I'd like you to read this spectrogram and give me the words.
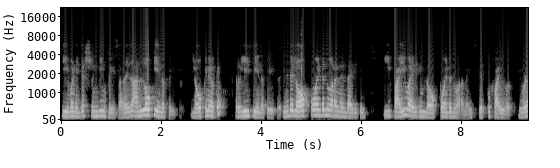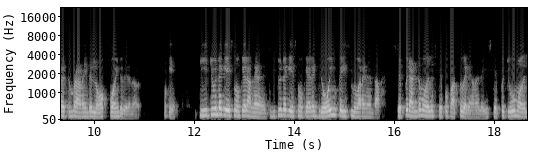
ടി വണ്ണിന്റെ ഷ്രിങ്കിങ് ഫേസ് അതായത് അൺലോക്ക് ചെയ്യുന്ന ഫേസ് ലോക്കിനെ ഒക്കെ റിലീസ് ചെയ്യുന്ന ഫേസ് ഇതിന്റെ ലോക്ക് പോയിന്റ് എന്ന് പറയുന്നത് എന്തായിരിക്കും? ഈ ഫൈവ് ആയിരിക്കും ലോക്ക് പോയിന്റ് എന്ന് പറയുന്നത്. ഈ സ്റ്റെപ്പ് ഫൈവ് ഇവിടെ എത്തുമ്പോഴാണ് ഇതിന്റെ ലോക്ക് പോയിന്റ് വരുന്നത്. ഓക്കെ ടി ടുവിന്റെ കേസ് നോക്കിയാൽ അങ്ങനെയാണ്. ടി ടുവിന്റെ കേസ് നോക്കിയാൽ ഗ്രോയിങ് ഫേസ് എന്ന് പറയുന്നത് എന്താ? സ്റ്റെപ്പ് രണ്ട് മുതൽ സ്റ്റെപ്പ് പത്ത് വരെയാണ് അല്ലെ ഈ സ്റ്റെപ്പ് ടു മുതൽ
